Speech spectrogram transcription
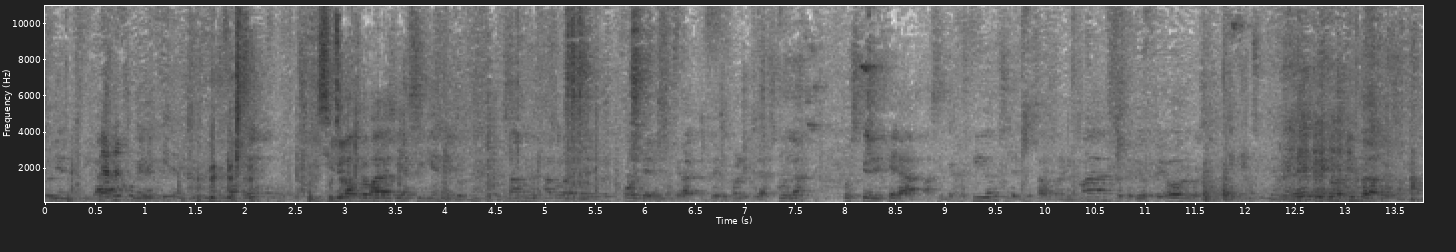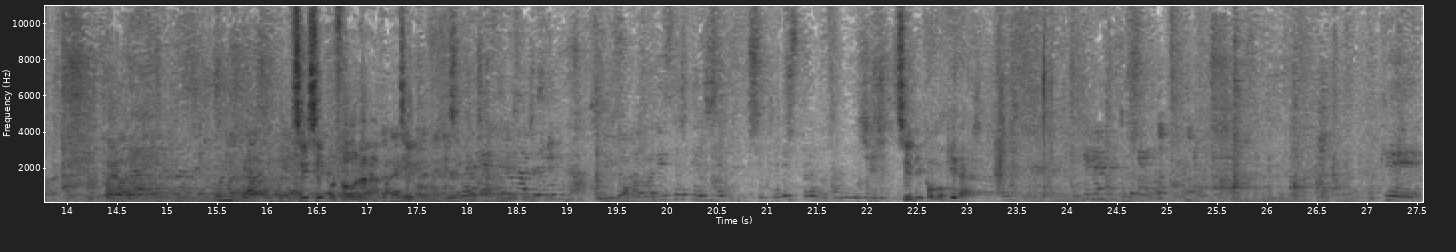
lo identificara. Me ha rejuvenecido. que- que tuviese un nombre, Y si lo iba a probar al día siguiente, por ejemplo, pensábamos dejarlo en el hall de, de la, escuela, pues que le dijera, has envejecido, si le gustaba un año más, lo te veo peor, cosas así. Re- Reconociendo a la persona. Pero nos hemos quedado sin tiempo. Sí, sí, por favor, Ana. Sí, Sí, sí. como quieras. Que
